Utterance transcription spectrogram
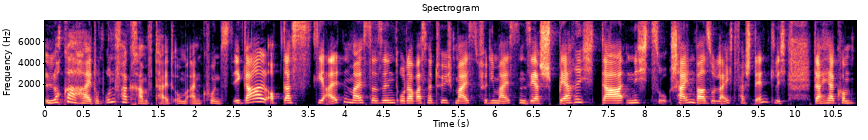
Lockerheit und Unverkrampftheit um an Kunst. Egal, ob das die alten Meister sind oder was natürlich meist für die meisten sehr sperrig, da nicht so scheinbar so leicht verständlich. Daher kommt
